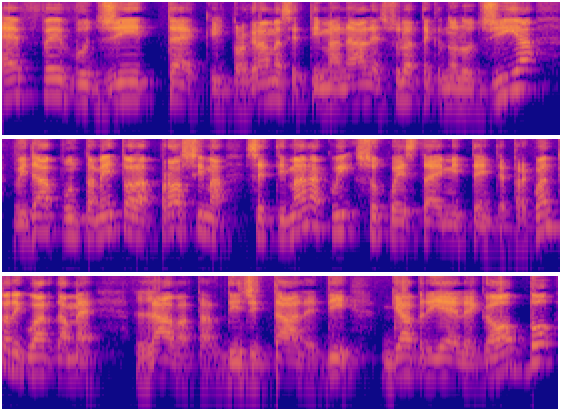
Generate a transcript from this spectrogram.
FVG Tech, il programma settimanale sulla tecnologia, vi dà appuntamento alla prossima settimana qui su questa emittente. Per quanto riguarda me, l'avatar digitale di Gabriele Gobbo,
